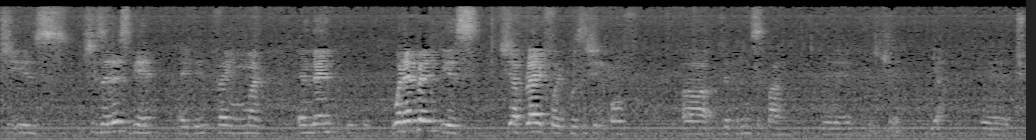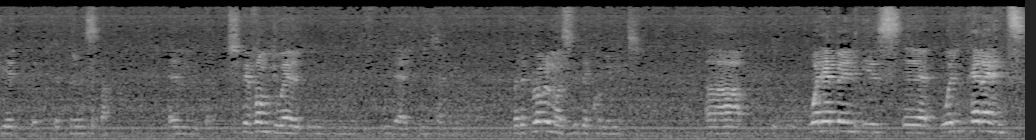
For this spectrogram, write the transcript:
she is she's a lesbian, identifying woman, and then what happened is she applied for a position of uh, the principal, the, yeah, uh, to be a, a, a, principal, and she performed well in, in, that interview. But the problem was with the community. Uh, what happened is uh, when parents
